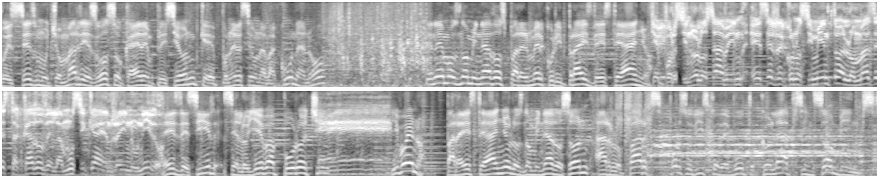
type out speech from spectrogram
pues es mucho más riesgoso caer en prisión que ponerse una vacuna, ¿no? Tenemos nominados para el Mercury Prize de este año. Que por si no lo saben, es el reconocimiento a lo más destacado de la música en Reino Unido. Es decir, se lo lleva puro chi. Y bueno, para este año los nominados son Arlo Parks por su disco debut Collapse in Sunbeams.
